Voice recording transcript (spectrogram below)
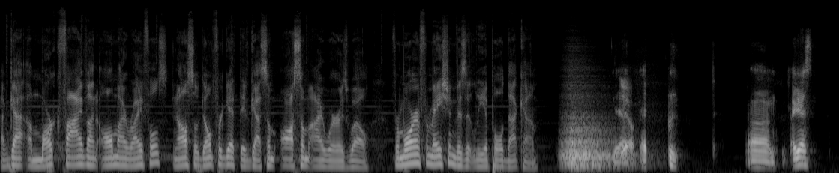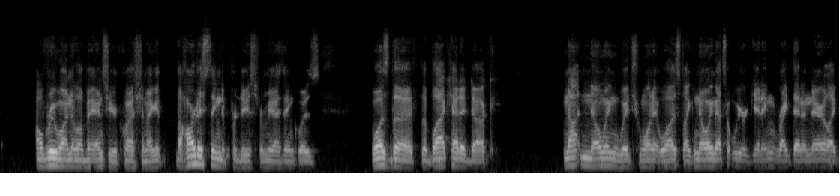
I've got a Mark V on all my rifles, and also don't forget they've got some awesome eyewear as well. For more information, visit leupold.com. Yeah. Um, I guess I'll rewind a little bit, answer your question. I get the hardest thing to produce for me, I think, was was the the black headed duck, not knowing which one it was, like knowing that's what we were getting right then and there. Like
